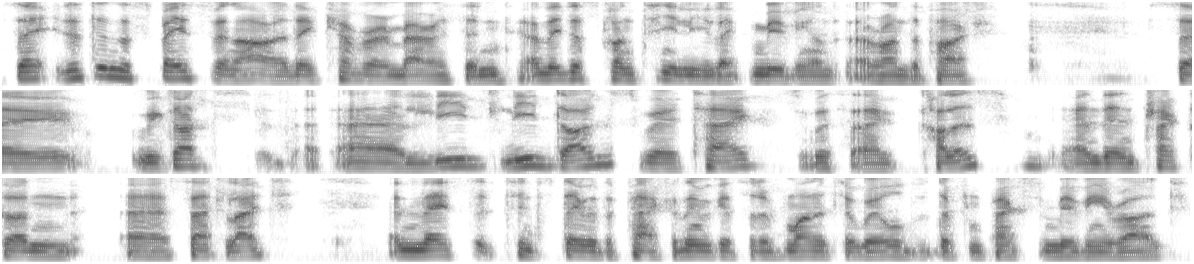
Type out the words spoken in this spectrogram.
So just in the space of an hour, they cover a marathon and they just continually like moving on, around the park. So we got uh, lead lead dogs were tagged with uh, collars and then tracked on uh, satellite, and they tend to stay with the pack. And then we could sort of monitor where all the different packs are moving around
